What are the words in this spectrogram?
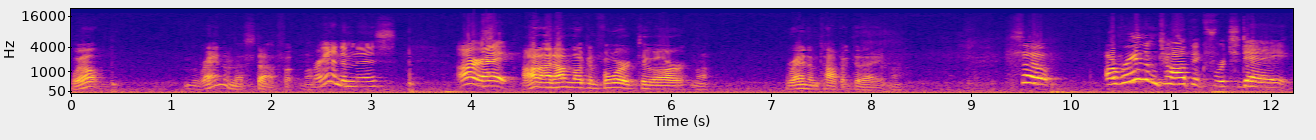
Well, randomness stuff. Randomness. All right. I, and I'm looking forward to our uh, random topic today. So, our random topic for today,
